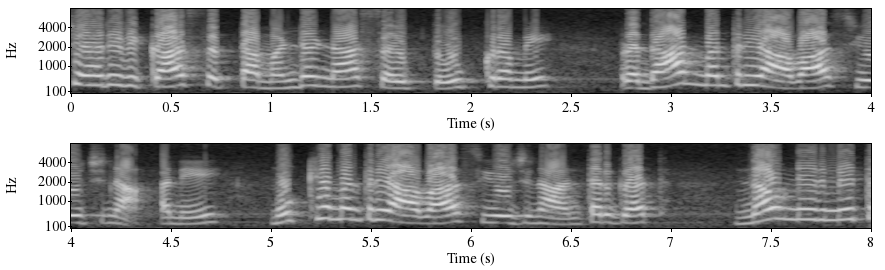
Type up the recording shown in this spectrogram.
શહેરી વિકાસ સત્તા મંડળના સંયુક્ત ઉપક્રમે પ્રધાનમંત્રી આવાસ યોજના અને મુખ્યમંત્રી આવાસ યોજના અંતર્ગત નવનિર્મિત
